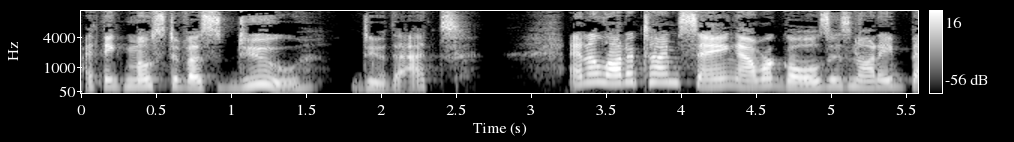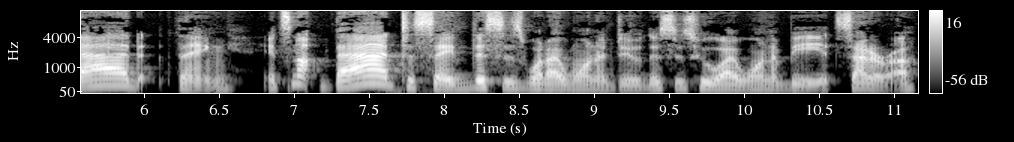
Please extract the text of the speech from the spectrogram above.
I think most of us do do that. And a lot of times saying our goals is not a bad thing. It's not bad to say this is what I want to do, this is who I want to be, etc.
